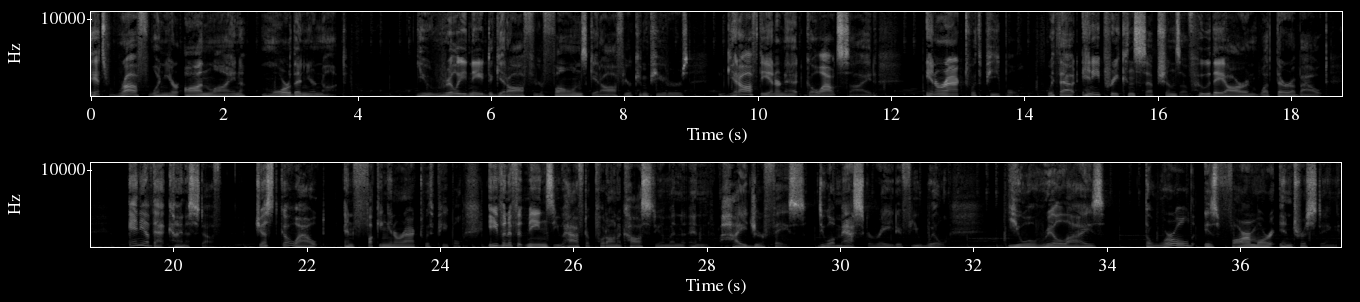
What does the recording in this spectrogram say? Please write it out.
it's rough when you're online more than you're not. You really need to get off your phones, get off your computers, get off the internet, go outside interact with people without any preconceptions of who they are and what they're about, any of that kind of stuff. Just go out and fucking interact with people. Even if it means you have to put on a costume and, and hide your face, do a masquerade, if you will, you will realize the world is far more interesting.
